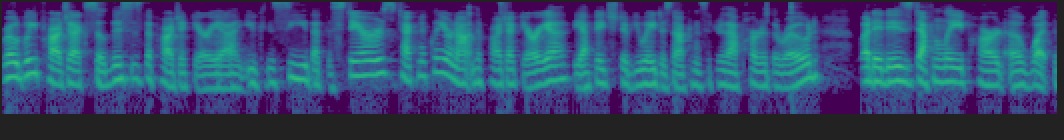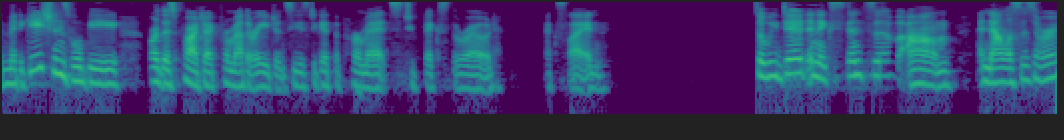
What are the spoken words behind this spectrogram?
roadway projects. So this is the project area. You can see that the stairs technically are not in the project area. The FHWA does not consider that part of the road, but it is definitely part of what the mitigations will be for this project from other agencies to get the permits to fix the road. Next slide. So we did an extensive um, analysis of our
